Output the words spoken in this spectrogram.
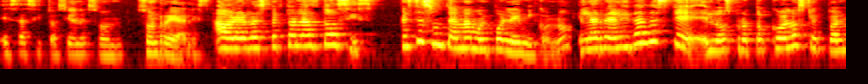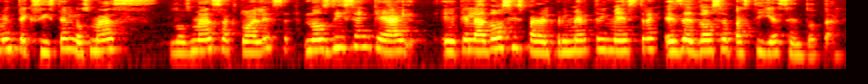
esas situaciones son, son reales. Ahora, respecto a las dosis, este es un tema muy polémico, ¿no? La realidad es que los protocolos que actualmente existen, los más, los más actuales, nos dicen que hay eh, que la dosis para el primer trimestre es de 12 pastillas en total.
